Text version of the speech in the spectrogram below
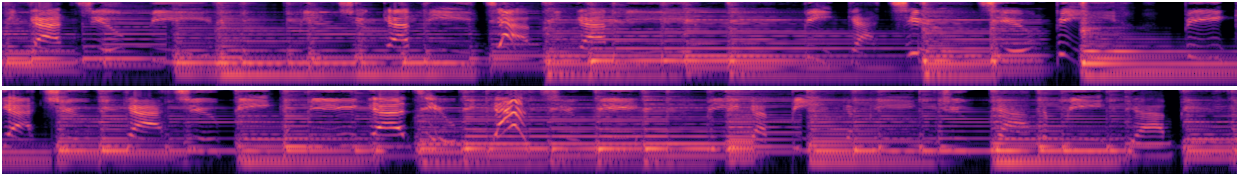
Pikachu Pee. Pichu ka Picha Pika Pee. Pikachu, Chu Pee. Pikachu, Pikachu Pika Pikachu Pikachu Pee. Pika Pika Pichu Kaka Pika Pee.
